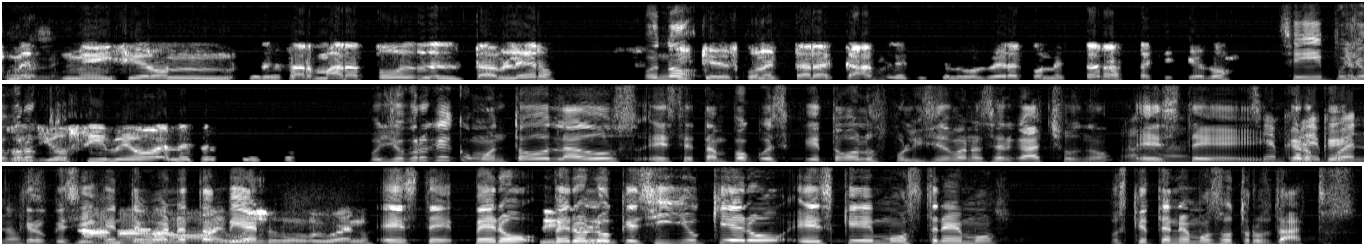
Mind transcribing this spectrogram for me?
me, hicieron que desarmara todo el tablero Pues no, y que desconectara cables y que lo volviera a conectar hasta que quedó. sí, pues yo creo Entonces, yo, que, sí veo en ese aspecto. Pues yo creo que como en todos lados, este, tampoco es que todos los policías van a ser gachos, ¿no? Ajá. Este, Siempre creo hay que, buenos. creo que sí hay No, gente no, buena no, hay también. muchos muy buenos. Este, pero, Sí, pero sí. lo que sí yo quiero es que mostremos pues que tenemos otros datos.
